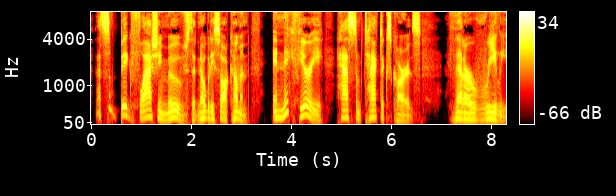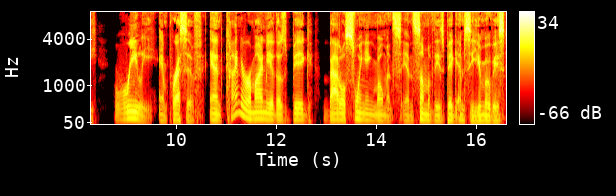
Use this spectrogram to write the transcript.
That's some big flashy moves that nobody saw coming. And Nick Fury has some tactics cards that are really, really impressive and kind of remind me of those big battle swinging moments in some of these big MCU movies.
